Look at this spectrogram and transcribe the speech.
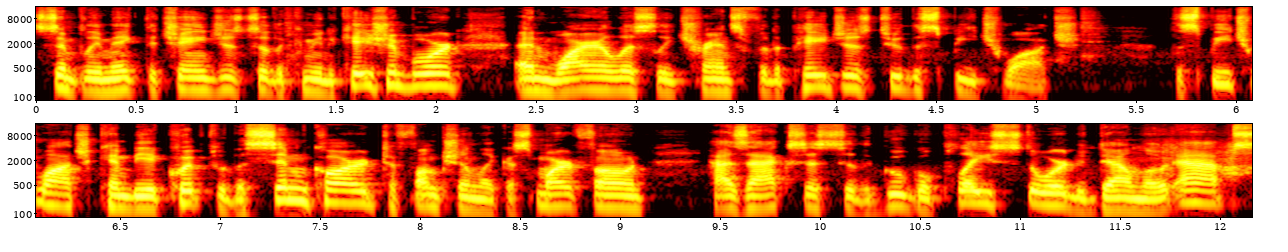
Simply make the changes to the communication board and wirelessly transfer the pages to the speech watch. The speech watch can be equipped with a SIM card to function like a smartphone, has access to the Google Play Store to download apps,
